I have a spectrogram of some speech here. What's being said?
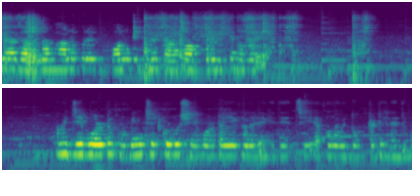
দেওয়া যাবে না, ভালো করে বলো করে চালটা অফ করে দিতে হবে। আমি যে বলটা কুকিং সেট করব সেই বলটাই এখানে রেখে দিয়েছি। এখন আমি দুধটা ঢেলে দিব।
